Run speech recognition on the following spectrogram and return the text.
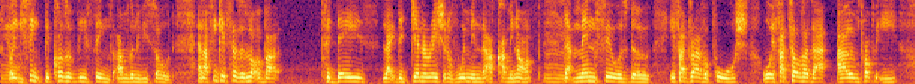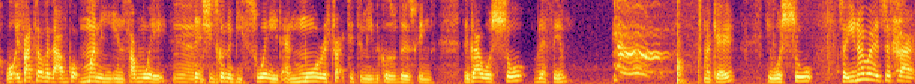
Yeah. but you think because of these things I'm going to be sold. And I think it says a lot about today's like the generation of women that are coming up Mm-hmm. that men feel as though if I drive a Porsche or if I tell her that I own property or if I tell her that I've got money in some way Yeah. then she's going to be swayed and more attracted to me because of those things. The guy was short, bless him. okay? He was short. So you know where it's just like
